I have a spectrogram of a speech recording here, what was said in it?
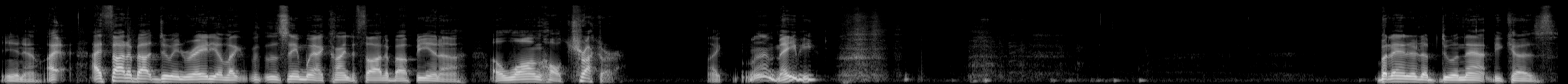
you know, I I thought about doing radio like the same way I kind of thought about being a a long haul trucker. Like eh, maybe. but I ended up doing that because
